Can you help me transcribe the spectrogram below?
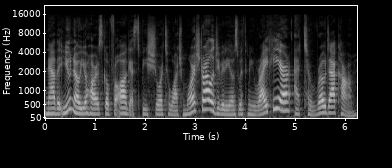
Now that you know your horoscope for August, be sure to watch more astrology videos with me right here at Tarot.com.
